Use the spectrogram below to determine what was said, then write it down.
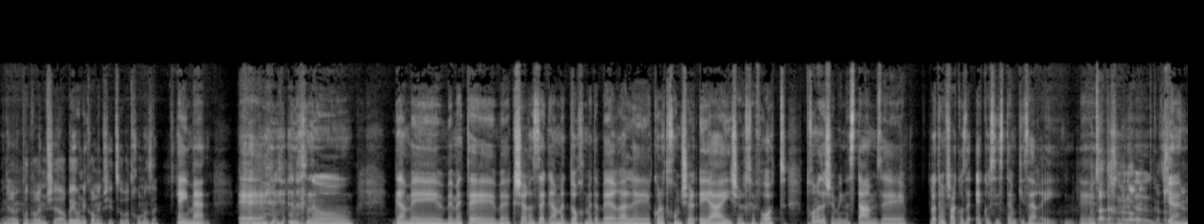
ונראה מפה דברים שהרבה יוניקורנים שיצאו בתחום הזה. Amen. אנחנו גם באמת בהקשר הזה, גם הדוח מדבר על כל התחום של AI, של חברות. התחום הזה שמן הסתם זה... לא יודעת אם אפשר לקרוא לזה אקו-סיסטם, כי זה הרי... קבוצה טכנולוגית כזאת. כן.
